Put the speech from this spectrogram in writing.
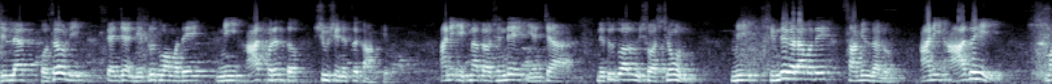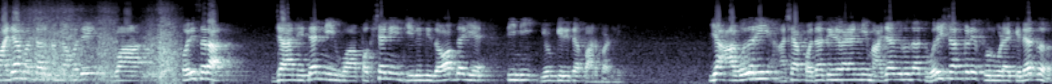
जिल्ह्यात पसरवली त्यांच्या नेतृत्वामध्ये मी आजपर्यंत शिवसेनेचं काम केलं. आणि एकनाथराव शिंदे यांच्या नेतृत्वावर विश्वास ठेवून मी शिंदे गटामध्ये सामील झालो. आणि आजही माझ्या मतदारसंघामध्ये वा परिसरात ज्या नेत्यांनी वा पक्षाने दिलेली जबाबदारी आहे ती मी योग्यरित्या पार पाडली. या अगोदरही अशा पदाधिकाऱ्यांनी माझ्या विरोधात वरिष्ठांकडे कुरघोड्या केल्याचं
